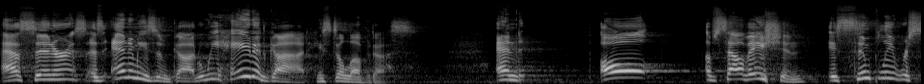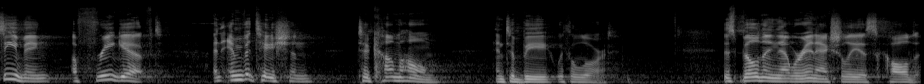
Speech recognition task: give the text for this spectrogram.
as sinners, as enemies of God, when we hated God, He still loved us. And all of salvation is simply receiving a free gift, an invitation to come home and to be with the Lord. This building that we're in actually is called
